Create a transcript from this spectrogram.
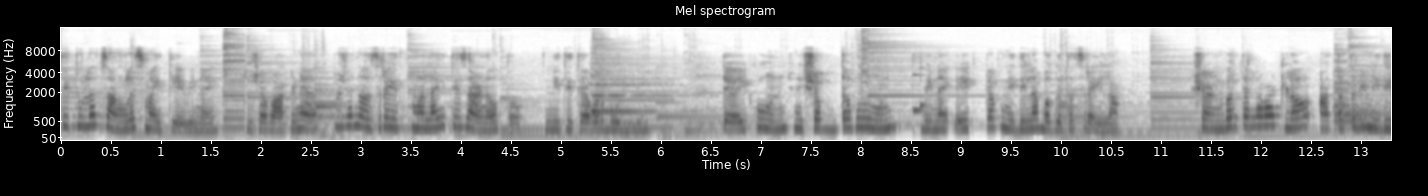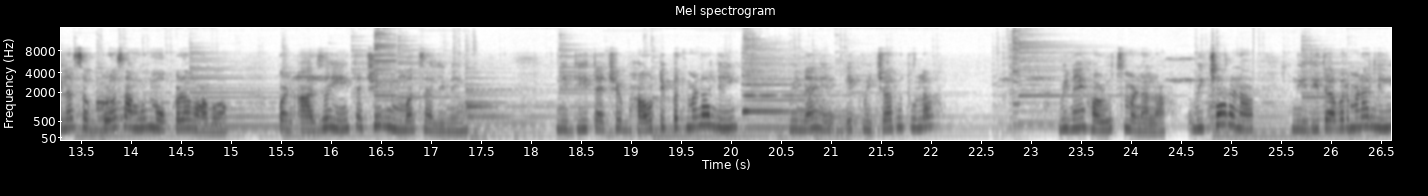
ते तुला चांगलंच माहिती आहे विनय. तुझ्या वागण्यात तुझ्या नजरेत मलाही ते जाणवतं. निधी त्यावर बोलली. ते ऐकून निशब्द होऊन विनय एकटक निधीला बघतच राहिला. क्षणभर त्याला वाटलं आता तरी निधीला सगळं सांगून मोकळं व्हावं पण आजही त्याची हिंमत झाली नाही. निधी त्याचे भाव टिपत म्हणाली विनय एक विचारू तुला? विनय हळूच म्हणाला विचार ना. निधी त्यावर म्हणाली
